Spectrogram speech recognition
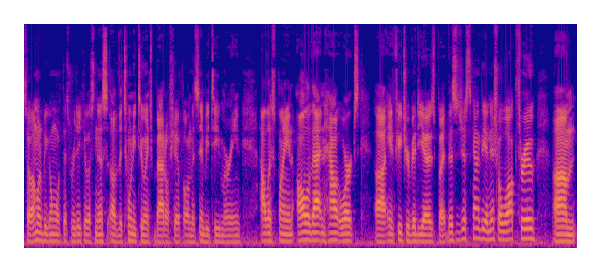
So I'm going to be going with this ridiculousness of the 22 inch battleship on this MBT Marine. I'll explain all of that and how it works uh, in future videos, but this is just kind of the initial walkthrough. Um,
